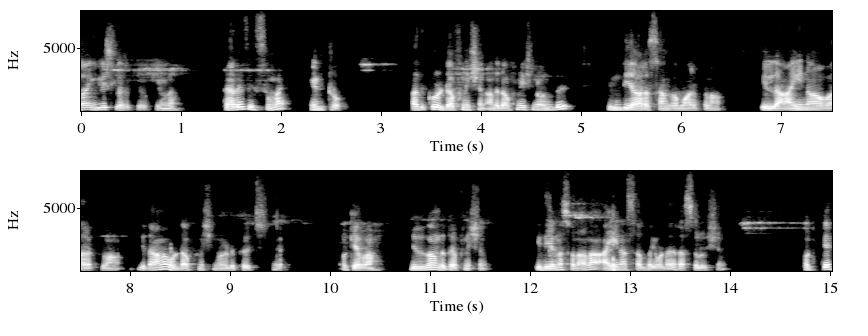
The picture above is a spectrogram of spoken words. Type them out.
தான் இங்கிலீஷ்ல இருக்கு ஓகேங்களா டெரரிசம்னா இன்ட்ரோ அதுக்கு ஒரு டெஃபினேஷன் அந்த டெஃபினேஷன் வந்து இந்திய அரசாங்கமா இருக்கலாம் இல்ல ஐநாவா இருக்கலாம். இதான ஒரு டெஃபினேஷன் எடுத்து வச்சுங்க. ஓகேவா இதுதான் அந்த டெஃபினேஷன் இது என்ன சொன்னாங்கன்னா ஐநா சபையோட ரெசல்யூஷன் ஓகே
